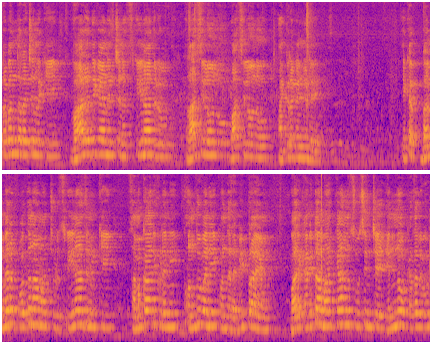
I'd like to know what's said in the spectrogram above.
ప్రబంధ రచనలకి వారధిగా నిలిచిన శ్రీనాథుడు రాశిలోను వాసిలోను అగ్రగణ్యుడే. ఇక బమ్మెర పోతనామాచుడు శ్రీనాథునికి సమకాలికుడని బంధువని కొందరి అభిప్రాయం వారి కవితా మార్గాలను సూచించే ఎన్నో కథలు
